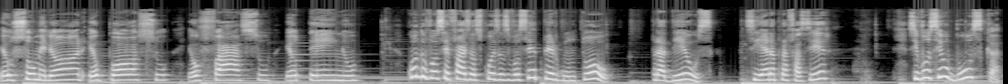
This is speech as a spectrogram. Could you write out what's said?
eu sou melhor, eu posso, eu faço, eu tenho. Quando você faz as coisas, você perguntou para Deus se era para fazer? Se você o busca,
